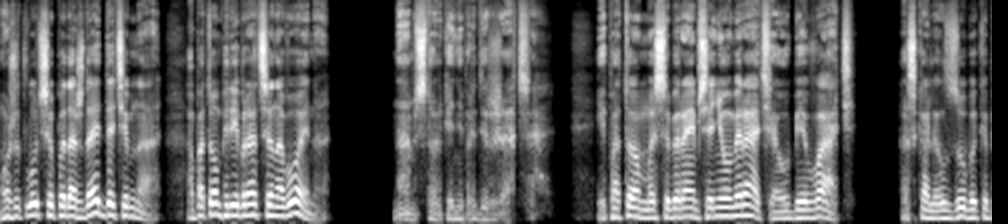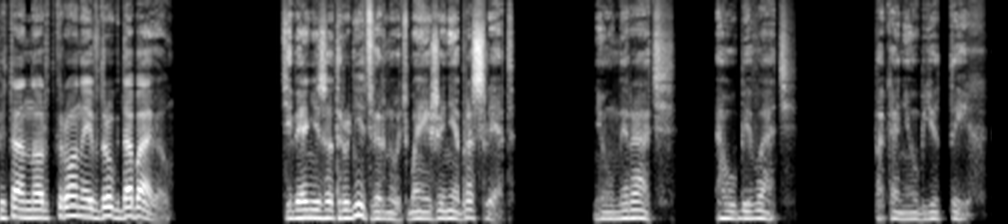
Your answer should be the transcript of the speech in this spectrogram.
может, лучше подождать до темна, а потом перебраться на воина?» «Нам столько не продержаться. И потом мы собираемся не умирать, а убивать», — оскалил зубы капитан Нордкрона и вдруг добавил. «Тебя не затруднит вернуть моей жене браслет?» «Не умирать, а убивать, пока не убьют их.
